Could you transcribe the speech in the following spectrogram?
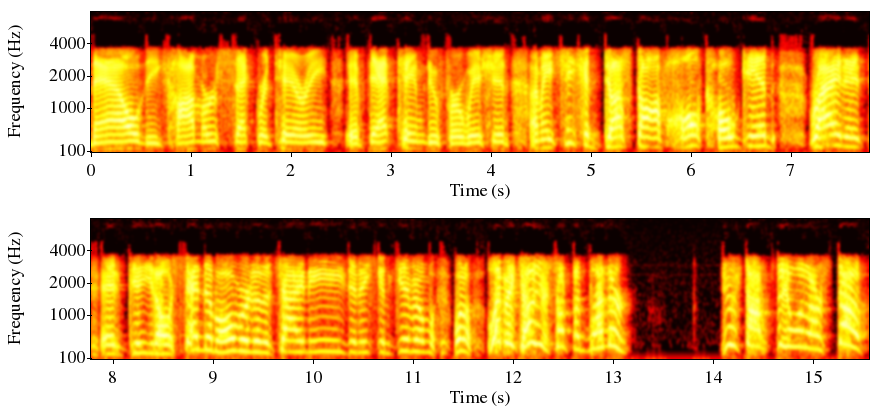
now the Commerce Secretary. If that came to fruition, I mean, she could dust off Hulk Hogan, right, and, and you know send him over to the Chinese, and he can give him. Well, let me tell you something, brother. You stop stealing our stuff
